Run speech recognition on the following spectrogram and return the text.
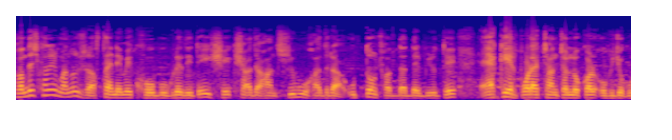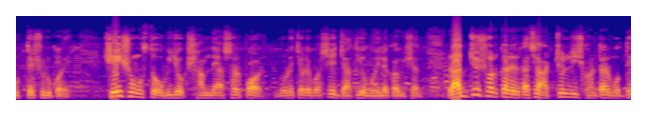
সন্দেশখালীর মানুষ রাস্তায় নেমে ক্ষোভ উগড়ে দিতেই শেখ শাহজাহান, শিবু হাজরা, উত্তম সর্দারদের বিরুদ্ধে একের পর এক চাঞ্চল্যকর অভিযোগ উঠতে শুরু করে। সেই সমস্ত অভিযোগ সামনে আসার পর নড়ে চড়ে বসে জাতীয় মহিলা কমিশন। রাজ্য সরকারের কাছে আটচল্লিশ ঘণ্টার মধ্যে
